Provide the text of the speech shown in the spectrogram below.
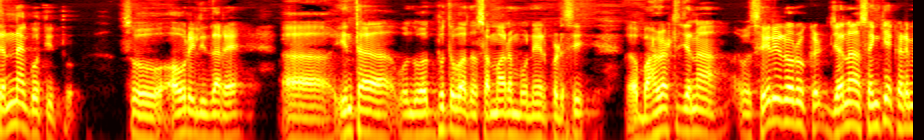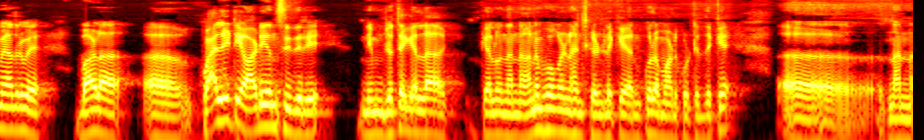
ಚೆನ್ನಾಗಿ ಗೊತ್ತಿತ್ತು. ಸೊ ಅವರಿಲ್ಲಿದ್ದಾರೆ. ಇಂಥ ಒಂದು ಅದ್ಭುತವಾದ ಸಮಾರಂಭವನ್ನು ಏರ್ಪಡಿಸಿ ಬಹಳಷ್ಟು ಜನ ಸೇರಿರೋರು ಕ, ಜನ ಸಂಖ್ಯೆ ಕಡಿಮೆ ಆದರೂ ಭಾಳ ಕ್ವಾಲಿಟಿ ಆಡಿಯನ್ಸ್ ಇದ್ದೀರಿ. ನಿಮ್ಮ ಜೊತೆಗೆಲ್ಲ ಕೆಲವು ನನ್ನ ಅನುಭವಗಳನ್ನ ಹಂಚ್ಕೊಳ್ಳಲಿಕ್ಕೆ ಅನುಕೂಲ ಮಾಡಿಕೊಟ್ಟಿದ್ದಕ್ಕೆ ನನ್ನ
